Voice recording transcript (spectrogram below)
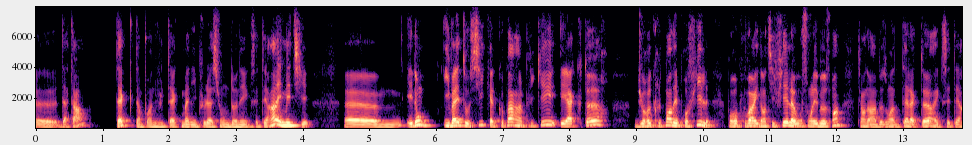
euh, data, tech, d'un point de vue tech, manipulation de données, etc., et métier. Euh, et donc, il va être aussi quelque part impliqué et acteur du recrutement des profils pour pouvoir identifier là où sont les besoins. Tiens, on aura besoin de tel acteur, etc.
